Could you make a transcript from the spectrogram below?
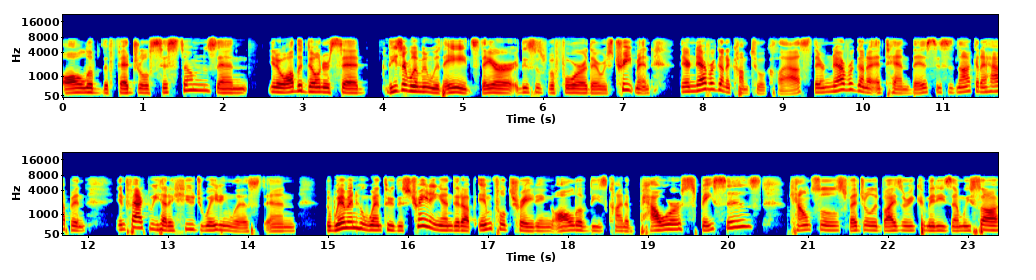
all of the federal systems. And, you know, all the donors said, these are women with AIDS. They are, this is before there was treatment. They're never going to come to a class. They're never going to attend this. This is not going to happen. In fact, we had a huge waiting list. And the women who went through this training ended up infiltrating all of these kind of power spaces, councils, federal advisory committees, and we saw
